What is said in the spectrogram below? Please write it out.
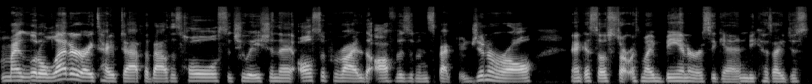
my little letter I typed up about this whole situation that also provided the Office of Inspector General. And I guess I'll start with my banners again because I just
